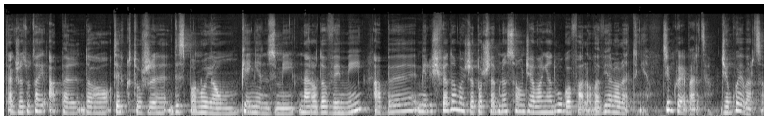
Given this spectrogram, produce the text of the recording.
Także tutaj apel do tych, którzy dysponują pieniędzmi narodowymi, aby mieli świadomość, że potrzebne są działania długofalowe, wieloletnie. Dziękuję bardzo. Dziękuję bardzo.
